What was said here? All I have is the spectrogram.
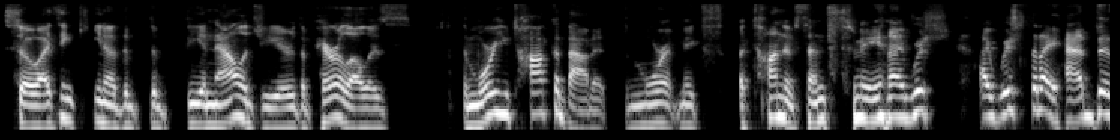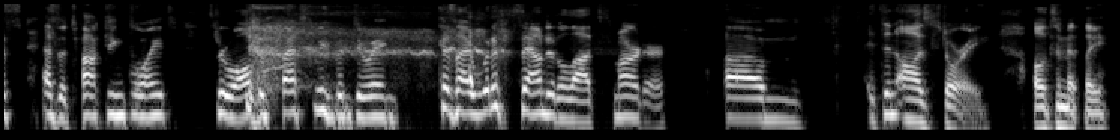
so i think you know the the, the analogy or the parallel is the more you talk about it, the more it makes a ton of sense to me. And I wish I wish that I had this as a talking point through all the quests we've been doing, because I would have sounded a lot smarter. Um, it's an Oz story, ultimately.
